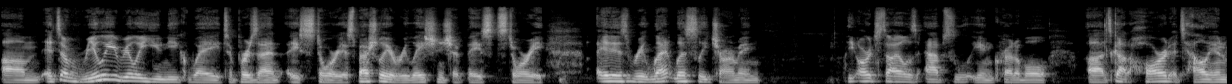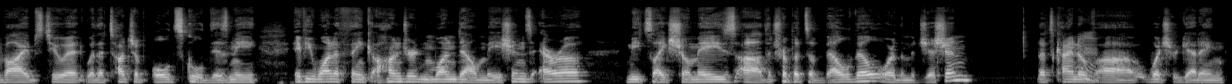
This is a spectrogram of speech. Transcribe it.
Um, it's a really, really unique way to present a story, especially a relationship based story. It is relentlessly charming. The art style is absolutely incredible. Uh, it's got hard Italian vibes to it with a touch of old school Disney. If you want to think 101 Dalmatians era meets like Chomet's uh, The Triplets of Belleville or The Magician, that's kind of uh, what you're getting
